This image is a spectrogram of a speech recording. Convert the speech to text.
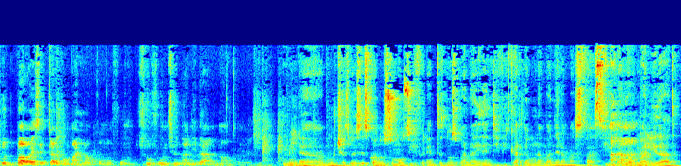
que ocupaba ese cargo más no como su funcionalidad, ¿no? Mira, muchas veces cuando somos diferentes nos van a identificar de una manera más fácil. La normalidad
